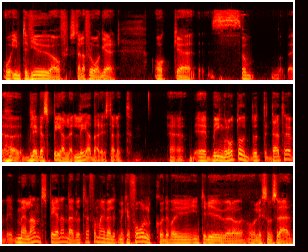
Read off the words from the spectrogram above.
och intervjua och ställa frågor. Och eh, så eh, blev jag spelledare istället. Eh, eh, Bingolotto, då- där, träff- mellan spelen där, då träffar man ju väldigt mycket folk och det var ju intervjuer och, och liksom sådär.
